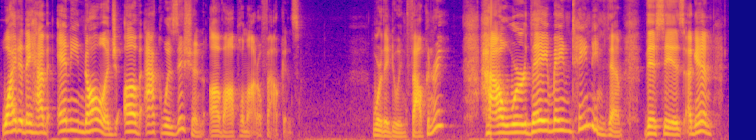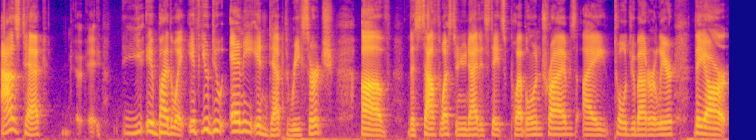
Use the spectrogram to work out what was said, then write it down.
Why did they have any knowledge of acquisition of Aplomado falcons? Were they doing falconry? How were they maintaining them? This is, again, Aztec. Eh, eh, you, eh, by the way, if you do any in depth research of the southwestern United States Puebloan tribes I told you about earlier, they are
